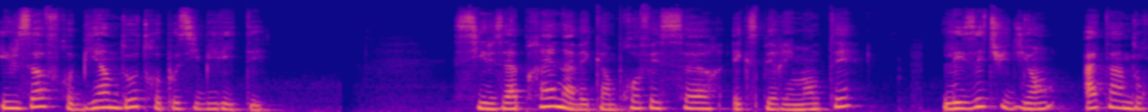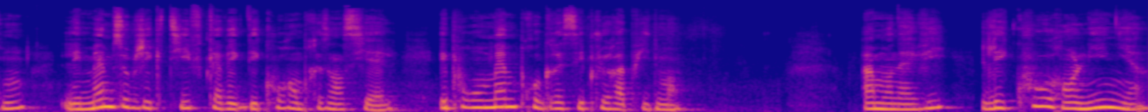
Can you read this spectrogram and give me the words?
Ils offrent bien d'autres possibilités. S'ils apprennent avec un professeur expérimenté, les étudiants atteindront les mêmes objectifs qu'avec des cours en présentiel et pourront même progresser plus rapidement. À mon avis, les cours en ligne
